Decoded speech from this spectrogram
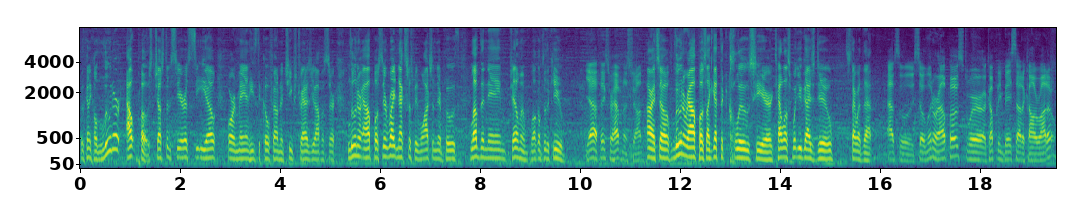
with a company called Lunar Outpost. Justin Cyrus, CEO, Forrest Meyen, he's the co-founder and chief strategy officer. Lunar Outpost, they're right next to us, we've been watching their booth. Love the name. Gentlemen, welcome to theCUBE. Yeah, thanks for having us, John. All right, so Lunar Outpost, I get the clues here. Tell us what you guys do. Start with that. Absolutely. So Lunar Outpost, we're a company based out of Colorado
